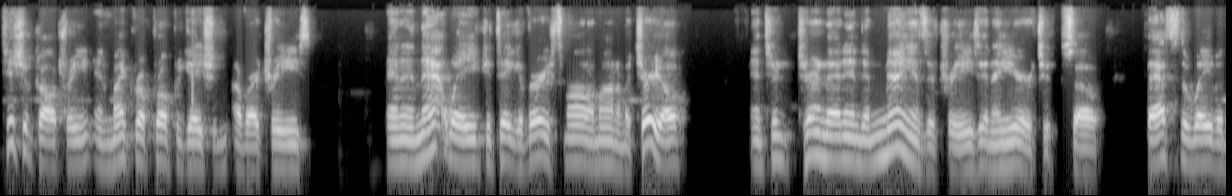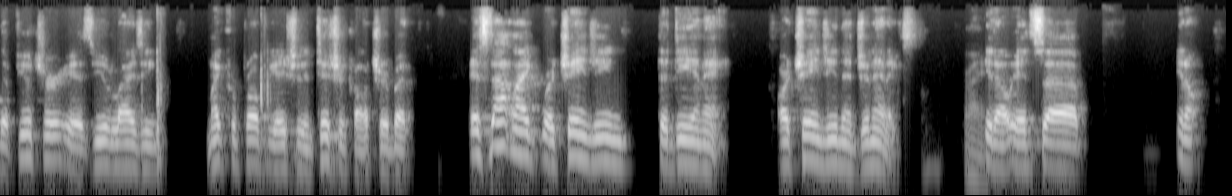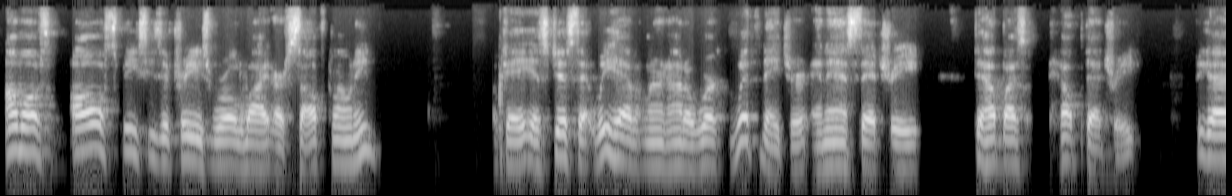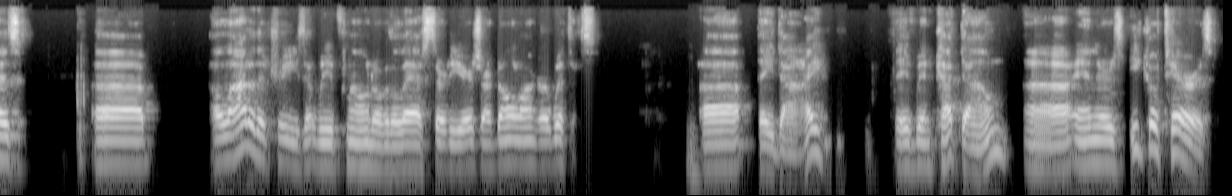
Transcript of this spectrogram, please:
tissue culturing and micropropagation of our trees. And in that way, you could take a very small amount of material and to turn that into millions of trees in a year or two. So that's the wave of the future is utilizing micropropagation and tissue culture. But it's not like we're changing the DNA or changing the genetics. Right. You know, it's uh, you know, almost all species of trees worldwide are self-cloning. Okay, it's just that we haven't learned how to work with nature and ask that tree to help us help that tree because uh, a lot of the trees that we've cloned over the last 30 years are no longer with us. Uh, they die, they've been cut down, uh, and there's eco-terrorism.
